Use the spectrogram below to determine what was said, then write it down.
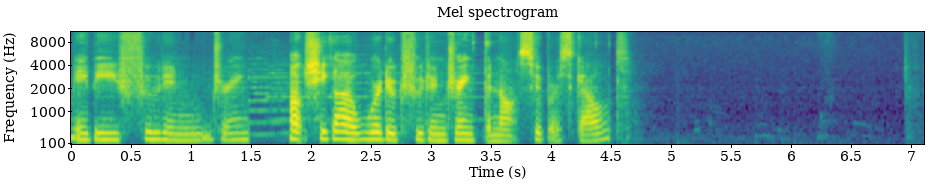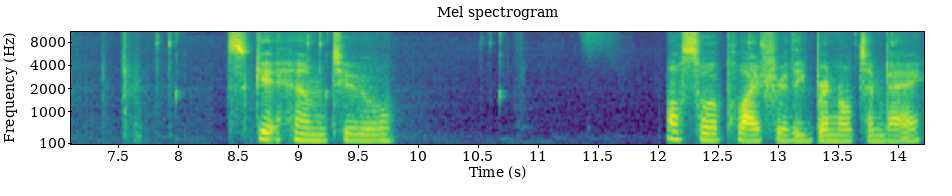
Maybe food and drink. Oh, she got awarded food and drink, but not Super Scout. Let's get him to also apply for the Brindleton Bay.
